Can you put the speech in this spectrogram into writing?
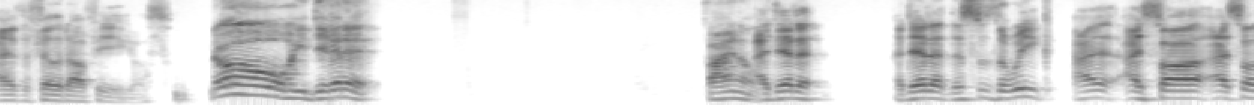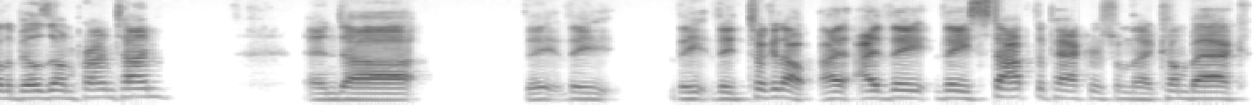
I have the Philadelphia Eagles. No, he did it. Finally. I did it. I did it. This is the week. I I saw I saw the Bills on prime time, and uh, they they they they took it out. I I they they stopped the Packers from that comeback.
